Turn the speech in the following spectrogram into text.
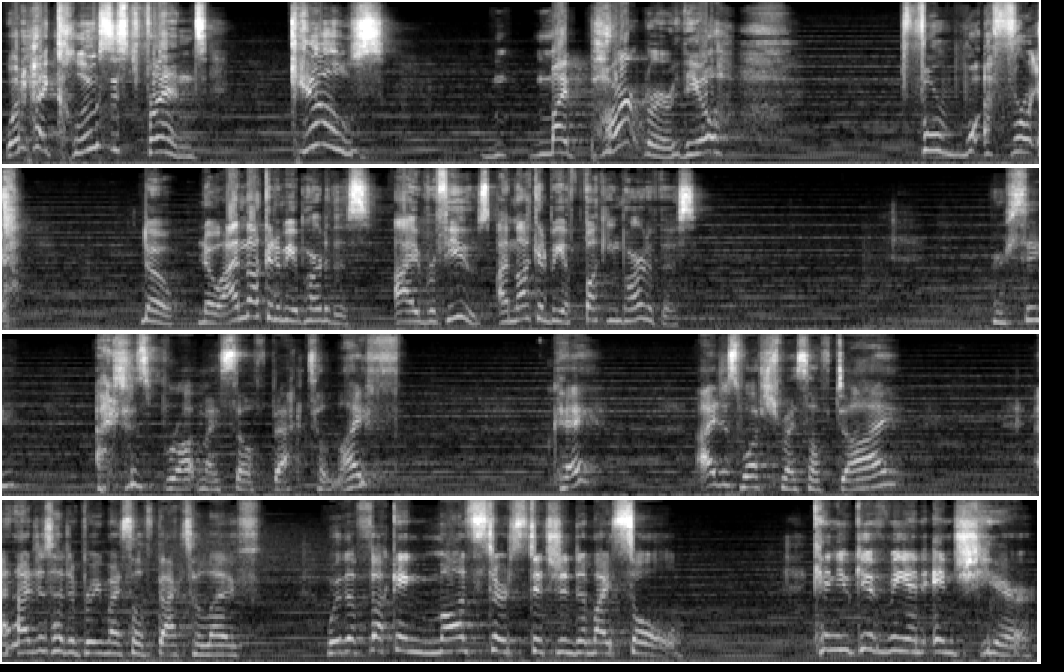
one of my closest friends kills my partner? The for what? For no, no, I'm not gonna be a part of this. I refuse. I'm not gonna be a fucking part of this. Mercy, I just brought myself back to life. Okay? I just watched myself die, and I just had to bring myself back to life with a fucking monster stitched into my soul. Can you give me an inch here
